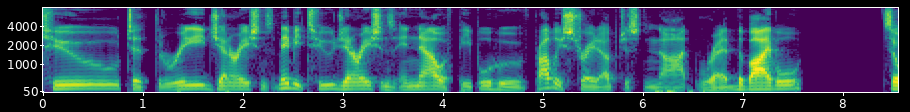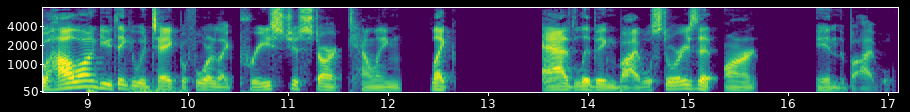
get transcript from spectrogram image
two to three generations, maybe two generations in now of people who've probably straight up just not read the Bible. So how long do you think it would take before like priests just start telling like ad libbing Bible stories that aren't in the Bible?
